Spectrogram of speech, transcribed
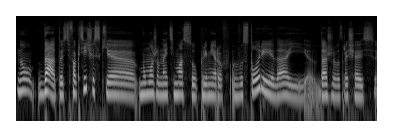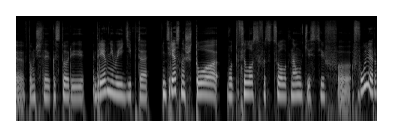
Ну да, то есть фактически мы можем найти массу примеров в истории, да, и даже возвращаясь э, в том числе к истории Древнего Египта, интересно, что вот философ и социолог науки Стив э, Фуллер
